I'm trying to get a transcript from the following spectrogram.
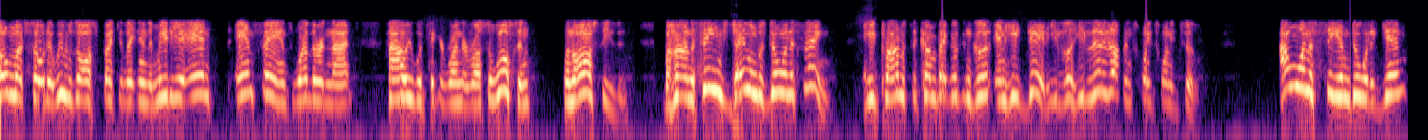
So much so that we was all speculating in the media and and fans whether or not how he would take a run at Russell Wilson in the offseason. Behind the scenes, Jalen was doing his thing. He promised to come back looking good, and he did. He he lit it up in 2022. I want to see him do it again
